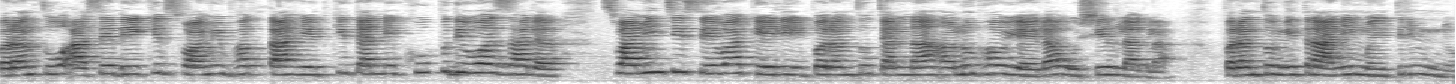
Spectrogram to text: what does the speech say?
परंतु असे देखील स्वामी भक्त आहेत की त्यांनी खूप दिवस झालं स्वामींची सेवा केली परंतु त्यांना अनुभव यायला उशीर लागला. परंतु मित्र आणि मैत्रिणींनो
